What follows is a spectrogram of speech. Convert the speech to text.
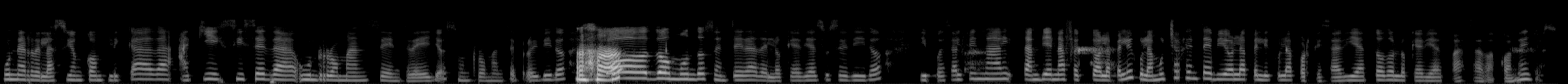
una relación complicada. Aquí sí se da un romance entre ellos, un romance prohibido ajá. todo mundo se entera de lo que había sucedido y pues al final también afectó a la película. Mucha gente vio la película porque sabía todo lo que había pasado con ellos.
